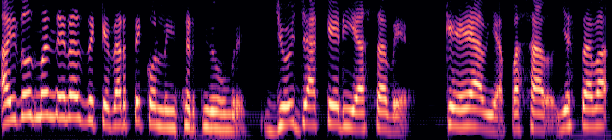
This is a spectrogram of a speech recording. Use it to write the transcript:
Hay dos maneras de quedarte con la incertidumbre. Yo ya quería saber qué había pasado. Ya estaba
